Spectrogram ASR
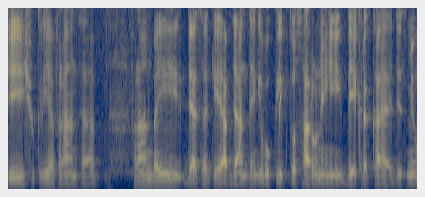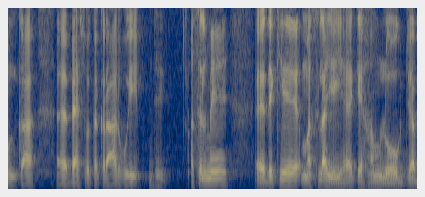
جی شکریہ فرحان صاحب۔ فرحان بھائی جیسا کہ آپ جانتے ہیں کہ وہ کلپ تو ساروں نے ہی دیکھ رکھا ہے جس میں ان کا بحث و تکرار ہوئی۔ جی۔ اصل میں دیکھیے مسئلہ یہی ہے کہ ہم لوگ جب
